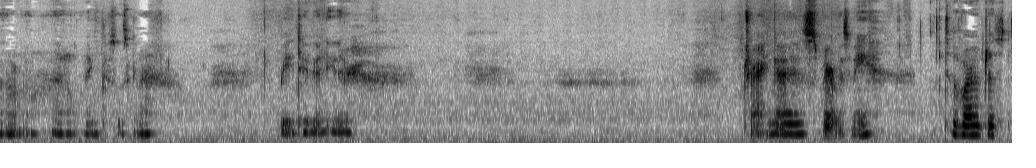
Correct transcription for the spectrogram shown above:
I don't know. I don't think this is gonna be too good either. Trying, guys. Bear with me. So far, I've just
